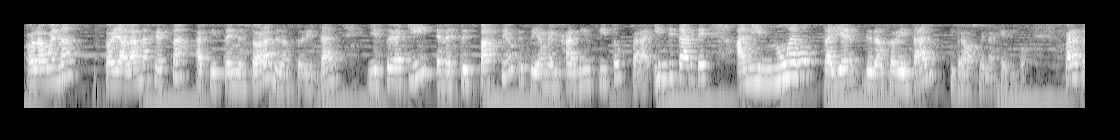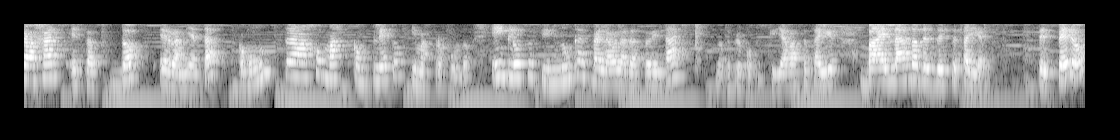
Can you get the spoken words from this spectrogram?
Hola, buenas. Soy Alana Gessa, artista y mentora de danza oriental y estoy aquí en este espacio que se llama El Jardincito para invitarte a mi nuevo taller de danza oriental y trabajo energético para trabajar estas dos herramientas como un trabajo más completo y más profundo. E incluso si nunca has bailado la danza oriental, no te preocupes que ya vas a salir bailando desde este taller. Te espero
